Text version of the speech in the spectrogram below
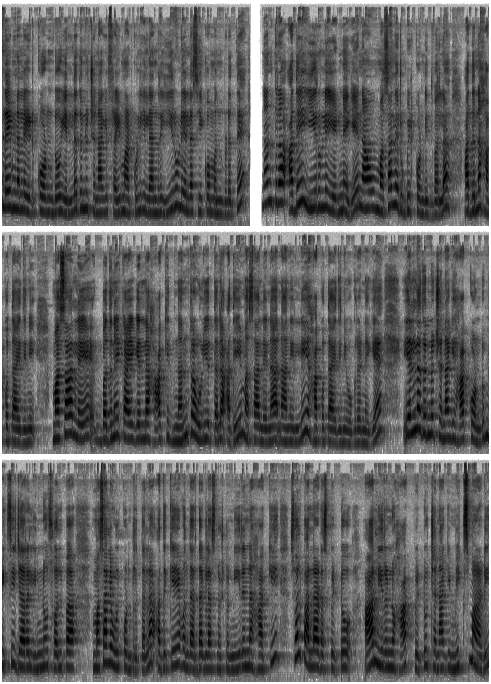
ಫ್ಲೇಮ್ನಲ್ಲೇ ಇಟ್ಕೊಂಡು ಎಲ್ಲದನ್ನು ಚೆನ್ನಾಗಿ ಫ್ರೈ ಮಾಡ್ಕೊಳ್ಳಿ. ಇಲ್ಲಾಂದರೆ ಈರುಳ್ಳಿ ಎಲ್ಲ ಸೀಕೊಂಬಂದ್ಬಿಡುತ್ತೆ. ನಂತರ ಅದೇ ಈರುಳ್ಳಿ ಎಣ್ಣೆಗೆ ನಾವು ಮಸಾಲೆ ರುಬ್ಬಿಟ್ಕೊಂಡಿದ್ವಲ್ಲ, ಅದನ್ನು ಹಾಕೋತಾ ಇದ್ದೀನಿ. ಮಸಾಲೆ ಬದನೆಕಾಯಿಗೆಲ್ಲ ಹಾಕಿದ ನಂತರ ಉಳಿಯುತ್ತಲ್ಲ, ಅದೇ ಮಸಾಲೆನ ನಾನಿಲ್ಲಿ ಹಾಕೋತಾ ಇದ್ದೀನಿ ಒಗ್ಗರಣೆಗೆ. ಎಲ್ಲದನ್ನು ಚೆನ್ನಾಗಿ ಹಾಕ್ಕೊಂಡು ಮಿಕ್ಸಿ ಜಾರಲ್ಲಿ ಇನ್ನೂ ಸ್ವಲ್ಪ ಮಸಾಲೆ ಉಳ್ಕೊಂಡಿರುತ್ತಲ್ಲ, ಅದಕ್ಕೆ ಒಂದು ಅರ್ಧ ಗ್ಲಾಸ್ನಷ್ಟು ನೀರನ್ನು ಹಾಕಿ ಸ್ವಲ್ಪ ಅಲ್ಲಾಡಿಸ್ಬಿಟ್ಟು, ಆ ನೀರನ್ನು ಹಾಕಿಬಿಟ್ಟು ಚೆನ್ನಾಗಿ ಮಿಕ್ಸ್ ಮಾಡಿ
